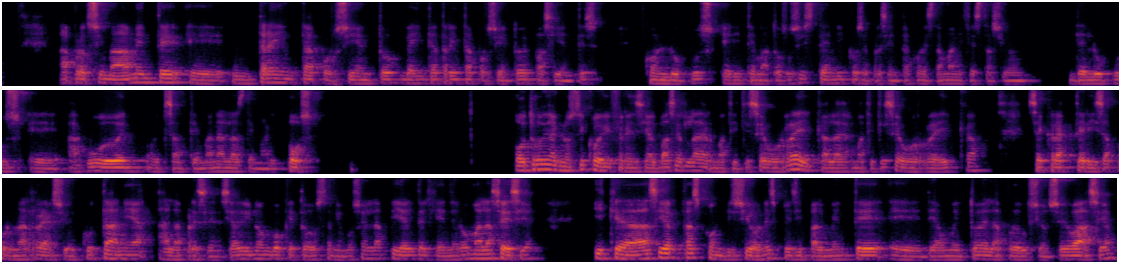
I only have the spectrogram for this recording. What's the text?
aproximadamente eh, un 30%, 20 a 30% de pacientes con lupus eritematoso sistémico se presenta con esta manifestación de lupus eh, agudo en, o exantema en alas de mariposa. Otro diagnóstico diferencial va a ser la dermatitis seborreica. La dermatitis seborreica se caracteriza por una reacción cutánea a la presencia de un hongo que todos tenemos en la piel del género Malassezia, y que dadas ciertas condiciones, principalmente eh, de aumento de la producción sebácea,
